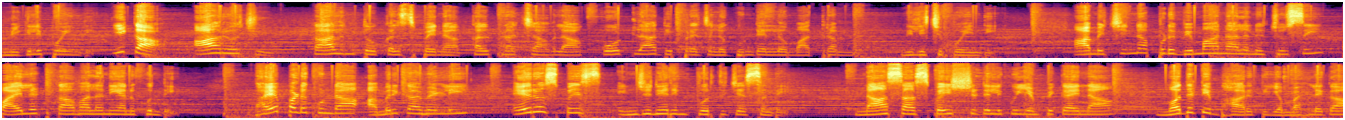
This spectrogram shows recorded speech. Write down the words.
మిగిలిపోయింది. ఇక ఆ రోజు కాలంతో కలిసిపోయిన కల్పనా చావ్లా కోట్లాది ప్రజల గుండెల్లో మాత్రం నిలిచిపోయింది. ఆమె చిన్నప్పుడు విమానాలను చూసి పైలట్ కావాలని అనుకుంది. భయపడకుండా అమెరికా వెళ్ళి ఏరోస్పేస్ ఇంజనీరింగ్ పూర్తి చేసింది. నాసా స్పేస్ షటిల్కు ఎంపికైన మొదటి భారతీయ మహిళగా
